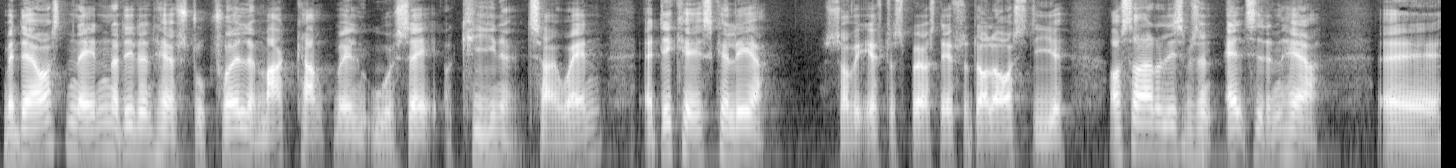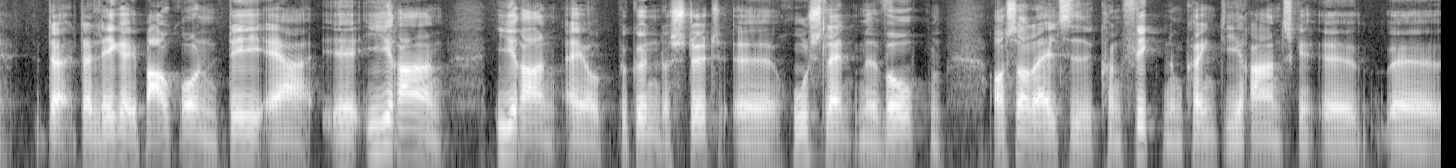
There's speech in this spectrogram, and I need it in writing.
Men der er også den anden, og det er den her strukturelle magtkamp mellem USA og Kina, Taiwan, at det kan eskalere, så vil efterspørgselen efter dollar også stige. Og så er der ligesom sådan altid den her øh, der, der ligger i baggrunden, det er øh, Iran. Iran er jo begyndt at støtte øh, Rusland med våben, og så er der altid konflikten omkring de iranske øh, øh,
